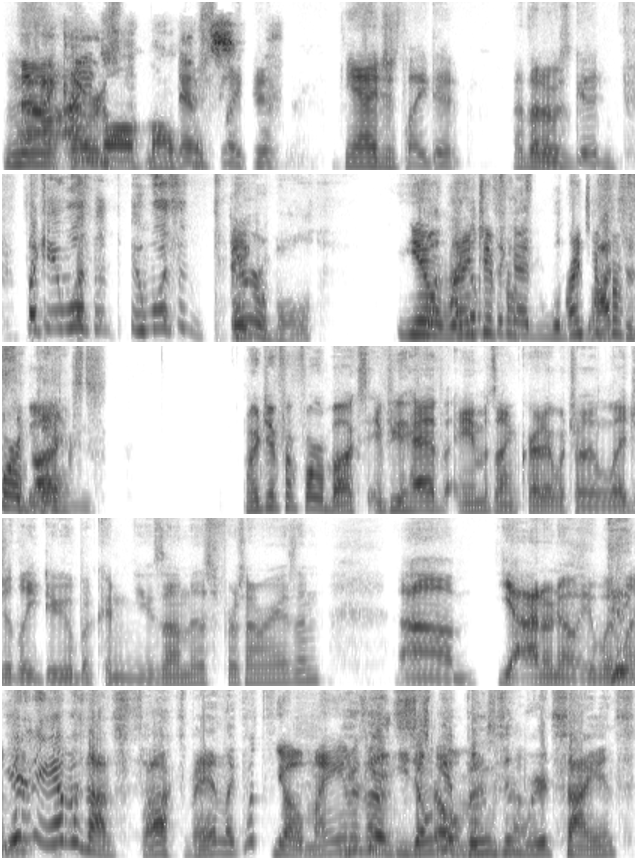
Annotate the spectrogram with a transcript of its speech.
No, I covered just- all of my I notes. liked it. Yeah, I just liked it. I thought it was good. Like it wasn't it wasn't terrible. You know, rent it for rent it for this four again. bucks. Rent it for four bucks. If you have Amazon credit, which I allegedly do, but couldn't use on this for some reason. Um, yeah, I don't know. It wouldn't Dude, let me. Amazon's fucked, man. Like what? Yo, my You, Amazon. get, you don't get boobs and weird science.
